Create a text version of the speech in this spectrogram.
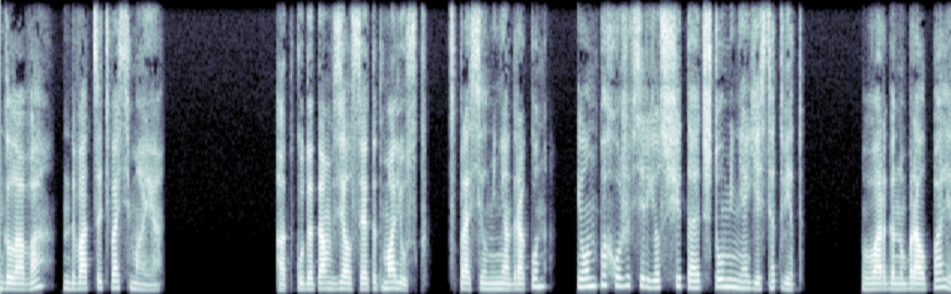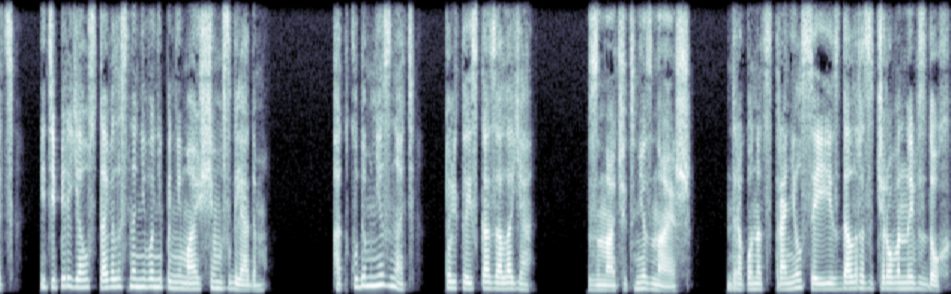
Глава двадцать восьмая. «Откуда там взялся этот моллюск?» — спросил меня дракон, и он, похоже, всерьез считает, что у меня есть ответ. Варган убрал палец, и теперь я уставилась на него непонимающим взглядом. «Откуда мне знать?» — только и сказала я. «Значит, не знаешь». Дракон отстранился и издал разочарованный вздох.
